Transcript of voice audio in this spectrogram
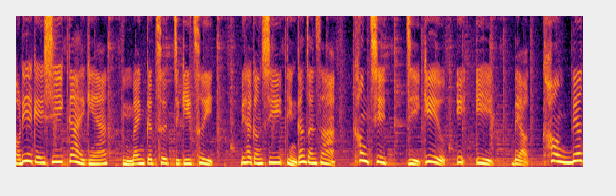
互你的家私才会行，毋免各出一支嘴。你喺公司定岗专线：零七二九一一六零六。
